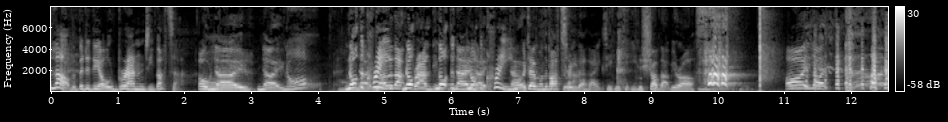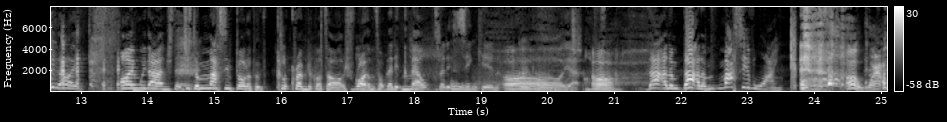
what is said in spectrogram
love a bit of the old brandy butter. Oh, no, no, No? Oh, not No, the cream, none of that not brandy. not the no, not no. the cream. No, I don't want the butter, butter. either. Thanks. You can you can shove that up your ass. I like. I like. I'm with Ange. That just a massive dollop of cl- creme de clottage right on the top. Let it melt. Let it sink in. Oh yeah. Oh, That and a that and a massive wank. oh wow.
